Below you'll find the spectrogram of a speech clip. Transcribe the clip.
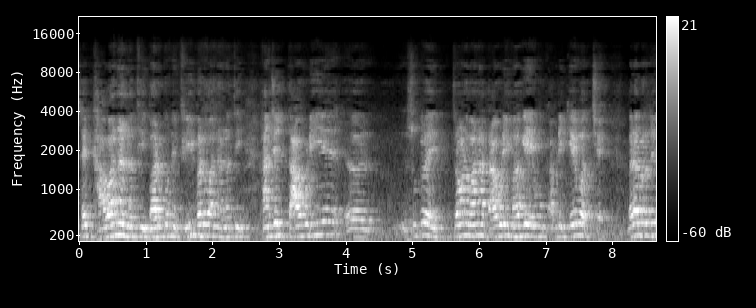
સાહેબ ખાવાના નથી બાળકોને ફી ભરવાના નથી. સાંજે તાવડીએ શું કહેવાય ત્રણ વાના તાવડી માગે એવું આપણી કહેવત છે. બરાબર છે?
